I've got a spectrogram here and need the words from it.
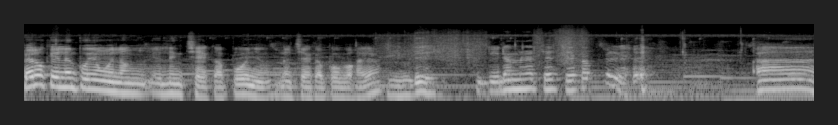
Pero kailan po yung walang ilang check-up po niyo? Na-check up po ba kayo? Hindi. Hindi naman na-check up eh. Ah,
